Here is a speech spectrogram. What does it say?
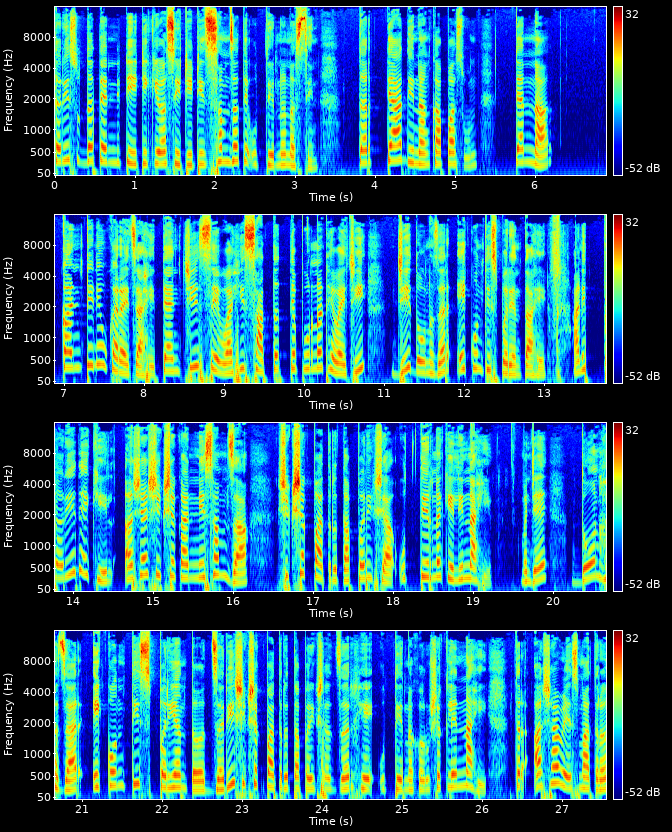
तरीसुद्धा त्यांनी टी टी किंवा सी टी टी समजा ते उत्तीर्ण नसतील तर त्या दिनांकापासून त्यांना कंटिन्यू करायचं आहे. त्यांची सेवा ही सातत्यपूर्ण ठेवायची जी दोन हजार एकोणतीसपर्यंत आहे. आणि तरी देखील अशा शिक्षकांनी समजा शिक्षक पात्रता परीक्षा उत्तीर्ण केली नाही. म्हणजे दोन हजार एकोणतीसपर्यंत जरी शिक्षक पात्रता परीक्षा जर हे उत्तीर्ण करू शकले नाही तर अशा वेळेस मात्र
